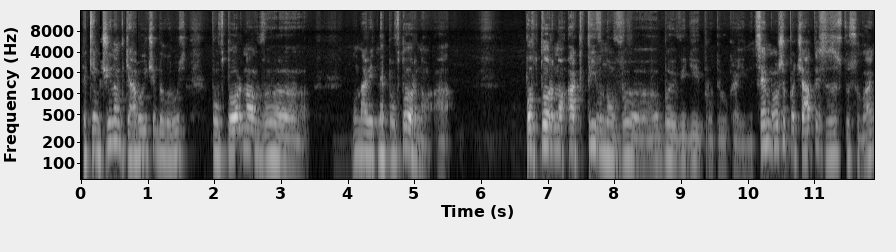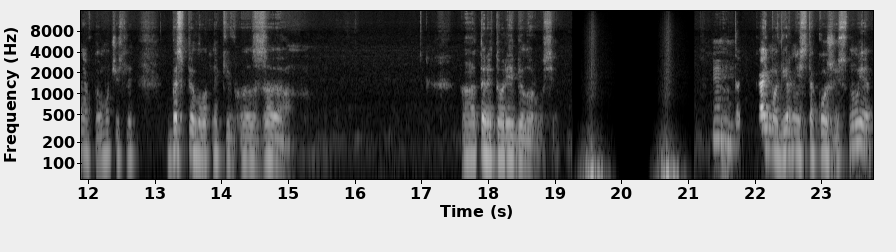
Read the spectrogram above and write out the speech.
Таким чином, втягуючи Білорусь повторно в ну навіть не повторно, а повторно активно в бойові дії проти України. Це може початись з застосування, в тому числі безпілотників з е, території Білорусі. Мгм. Така ймовірність також існує,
